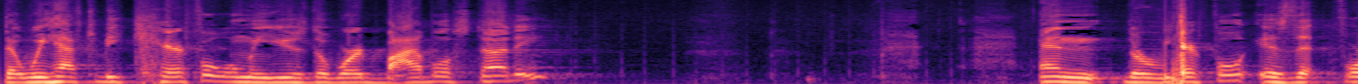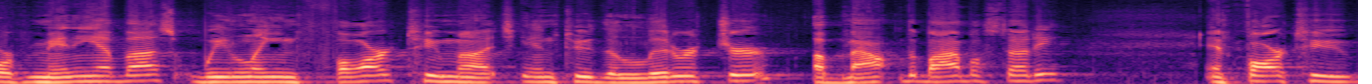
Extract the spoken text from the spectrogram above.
that we have to be careful when we use the word Bible study. And the careful is that for many of us, we lean far too much into the literature about the Bible study and far too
